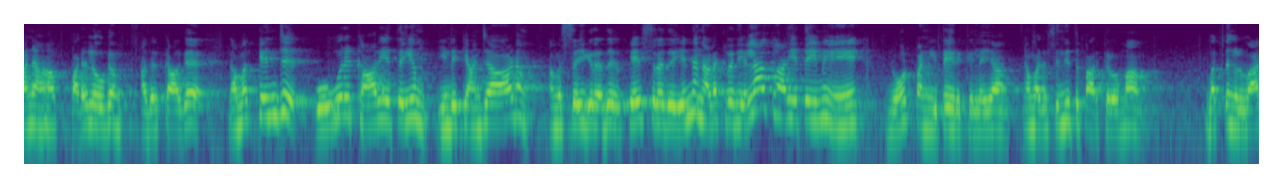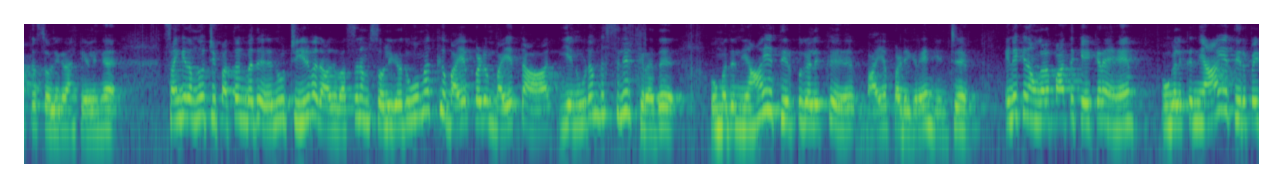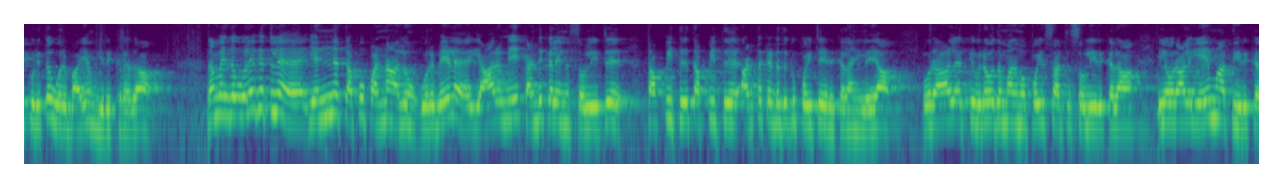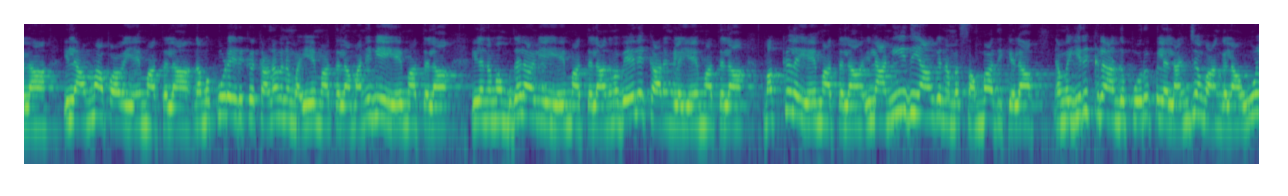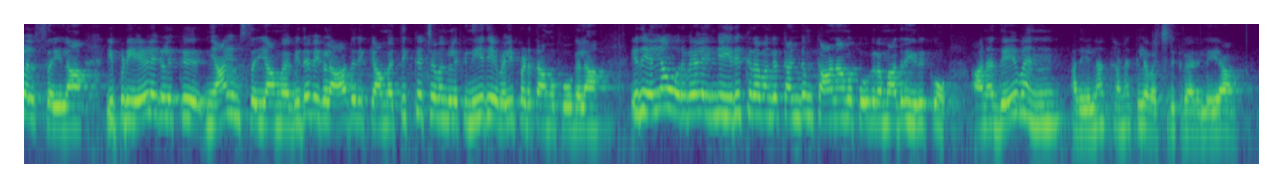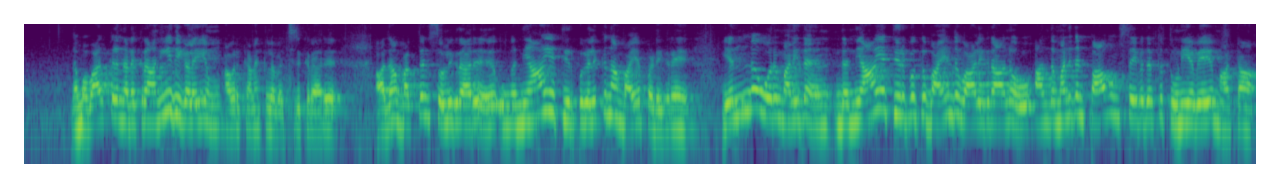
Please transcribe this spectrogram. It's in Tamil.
ஆனால் பரலோகம் அதற்காக நமக்கென்று ஒவ்வொரு காரியத்தையும் இன்றைக்கு அன்றாடம் நம்ம செய்கிறது பேசுறது என்ன நடக்கிறது எல்லா காரியத்தையுமே நோட் பண்ணிக்கிட்டே இருக்கு இல்லையா? நம்ம அதை சிந்தித்து பார்க்கிறோமா? பக்தன் ஒரு வார்த்தை சொல்லுகிறான் கேளுங்க. சங்கீதம் நூற்றி பத்தொன்பது நூற்றி இருபதாவது வசனம் சொல்கிறது உமக்கு பயப்படும் பயத்தால் என் உடம்பு சிலிர்க்கிறது. உமது நியாய தீர்ப்புகளுக்கு பயப்படுகிறேன் என்று. இன்னைக்கு நான் உங்களை பார்த்து கேட்குறேன் உங்களுக்கு நியாய தீர்ப்பை குறித்த ஒரு பயம் இருக்கிறதா? நம்ம இந்த உலகத்தில் என்ன தப்பு பண்ணாலும் ஒருவேளை யாருமே கண்டுக்கலைன்னு சொல்லிட்டு தப்பித்து தப்பித்து அடுத்த கட்டத்துக்கு போயிட்டே இருக்கலாம் இல்லையா? ஒரு ஆளுக்கு விரோதமாக நம்ம பொய் சாட்சி சொல்லியிருக்கலாம் இல்லை ஒரு ஆளை ஏமாற்றி இருக்கலாம் இல்லை அம்மா அப்பாவை ஏமாற்றலாம் நம்ம கூட இருக்கிற கணவனை நம்ம ஏமாற்றலாம் மனைவியை ஏமாற்றலாம் இல்லை நம்ம முதலாளியை ஏமாற்றலாம் நம்ம வேலைக்காரங்களை ஏமாற்றலாம் மக்களை ஏமாற்றலாம் இல்லை அநீதியாக நம்ம சம்பாதிக்கலாம் நம்ம இருக்கிற அந்த பொறுப்பில் லஞ்சம் வாங்கலாம் ஊழல் செய்யலாம் இப்படி ஏழைகளுக்கு நியாயம் செய்யாமல் விதவைகளை ஆதரிக்காமல் திக்கற்றவங்களுக்கு நீதியை வெளிப்படுத்தாமல் போகலாம். இது எல்லாம் ஒருவேளை இங்க இருக்கிறவங்க கண்டும் காணாம போகிற மாதிரி இருக்கும். ஆனா தேவன் அதையெல்லாம் கணக்குல வச்சிருக்கிறாரு இல்லையா? நம்ம வாழ்க்கையில் நடக்கிற அநீதிகளையும் அவர் கணக்கில் வச்சிருக்கிறாரு. அதான் பக்தன் சொல்லுகிறாரு உங்க நியாய தீர்ப்புகளுக்கு நான் பயப்படுகிறேன். எந்த ஒரு மனிதன் இந்த நியாய தீர்ப்புக்கு பயந்து வாழுகிறானோ அந்த மனிதன் பாவம் செய்வதற்கு துணியவே மாட்டான்.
